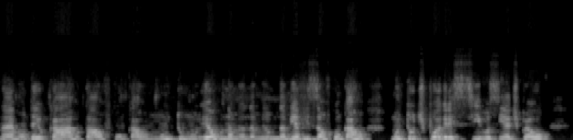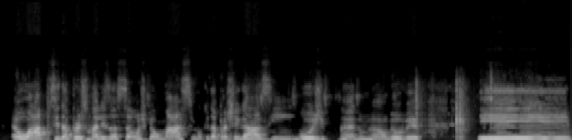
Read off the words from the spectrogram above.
né? Montei o carro tal. Ficou um carro muito, muito. Eu, na, na- na minha visão, ficou um carro muito, tipo, agressivo, assim. É tipo, é o, é o ápice da personalização. Acho que é o máximo que dá para chegar, assim, hoje, né? no- ao meu ver. E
